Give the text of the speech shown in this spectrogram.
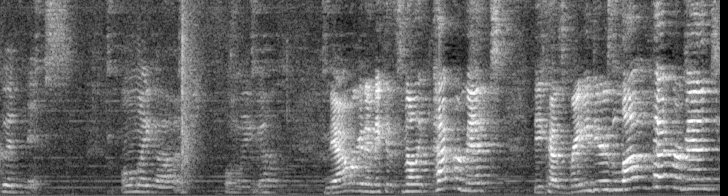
goodness. Oh my gosh. Oh my god. Now we're gonna make it smell like peppermint because reindeers love peppermint.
